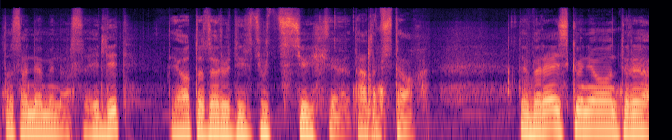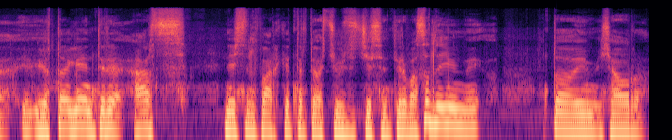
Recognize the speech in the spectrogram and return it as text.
одоо сонио минь бас хэлээд тэгээ одоо зориуд ирж үзчихээ их тааламжтай байгаа. Тэгээ Брэйс Каньон тэр Ютагийн тэр Арс National Park гэдэрт очиж үзэжсэн. Тэр бас л ийм одоо ийм шавар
